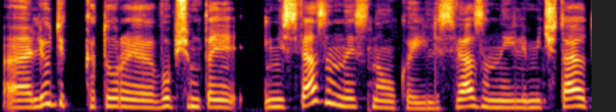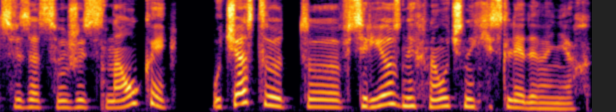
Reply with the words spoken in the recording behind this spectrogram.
э, люди, которые, в общем-то, и не связаны с наукой, или связаны, или мечтают связать свою жизнь с наукой, участвуют э, в серьезных научных исследованиях.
